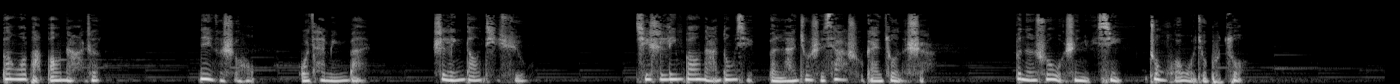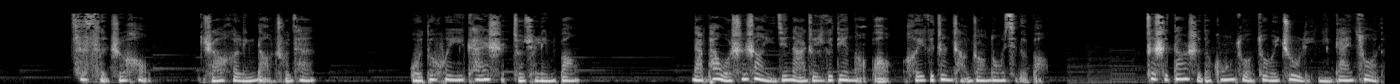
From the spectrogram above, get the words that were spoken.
帮我把包拿着。”那个时候，我才明白，是领导体恤我。其实拎包拿东西本来就是下属该做的事儿，不能说我是女性，重活我就不做。自此之后，只要和领导出餐，我都会一开始就去拎包，哪怕我身上已经拿着一个电脑包和一个正常装东西的包，这是当时的工作，作为助理你该做的。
